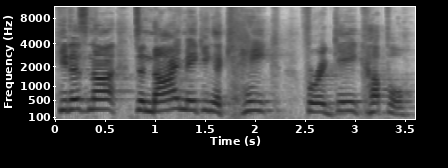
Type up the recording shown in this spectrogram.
He does not deny making a cake for a gay couple.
